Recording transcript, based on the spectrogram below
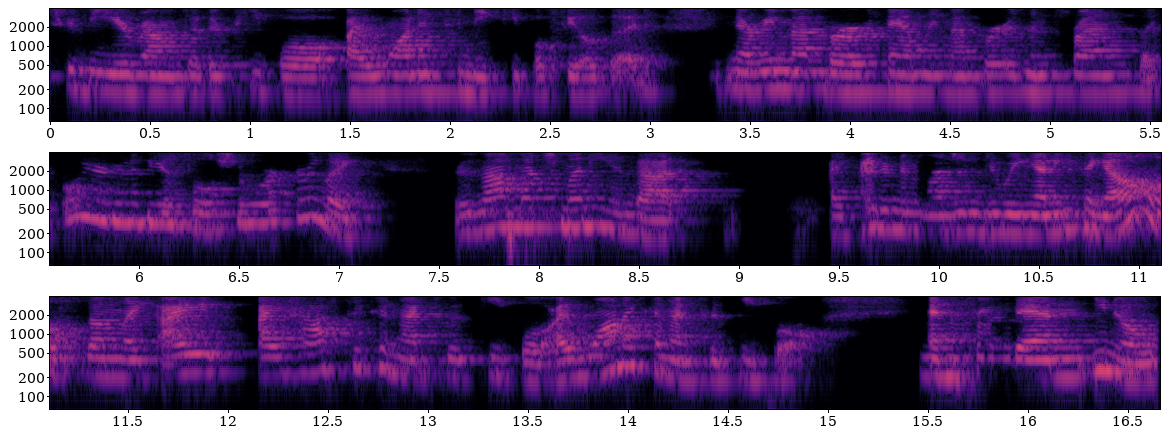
to be around other people. I wanted to make people feel good. And i remember family members and friends like oh you're going to be a social worker? Like there's not much money in that I couldn't imagine doing anything else. I'm like, I I have to connect with people. I want to connect with people. And from then, you know,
